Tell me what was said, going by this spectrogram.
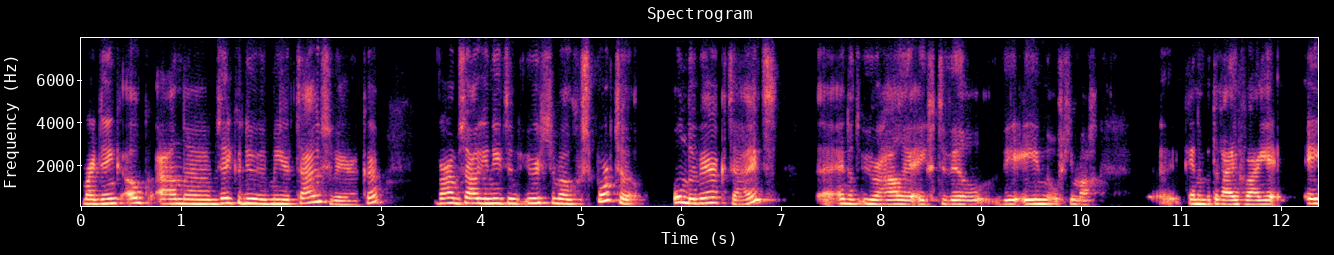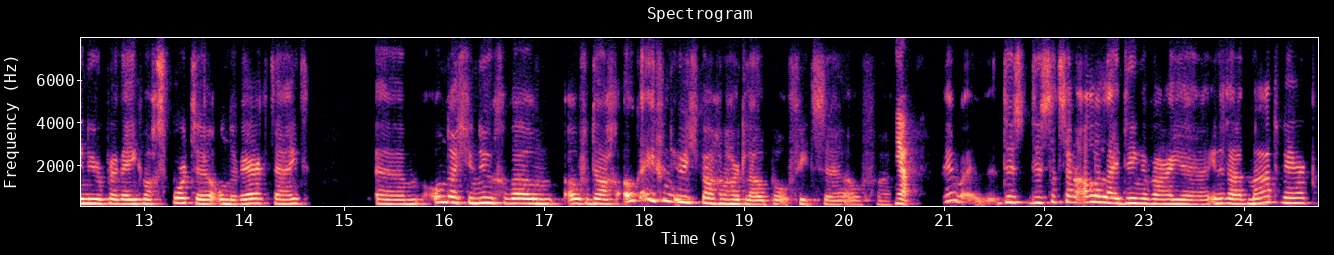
Maar denk ook aan, ehm, zeker nu we meer thuiswerken, waarom zou je niet een uurtje mogen sporten onder werktijd? Eh, en dat uur haal je eventueel weer in. Of je mag, uh, ik ken een bedrijf waar je één uur per week mag sporten onder werktijd. Um, omdat je nu gewoon overdag ook even een uurtje kan gaan hardlopen of fietsen. Of, uh, ja. Dus, dus dat zijn allerlei dingen waar je inderdaad maatwerk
